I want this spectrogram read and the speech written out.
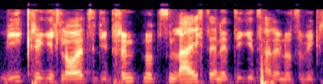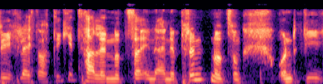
wie kriege ich Leute, die Print nutzen, leichter in eine digitale Nutzung? Wie kriege ich vielleicht auch digitale Nutzer in eine Printnutzung? Und wie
